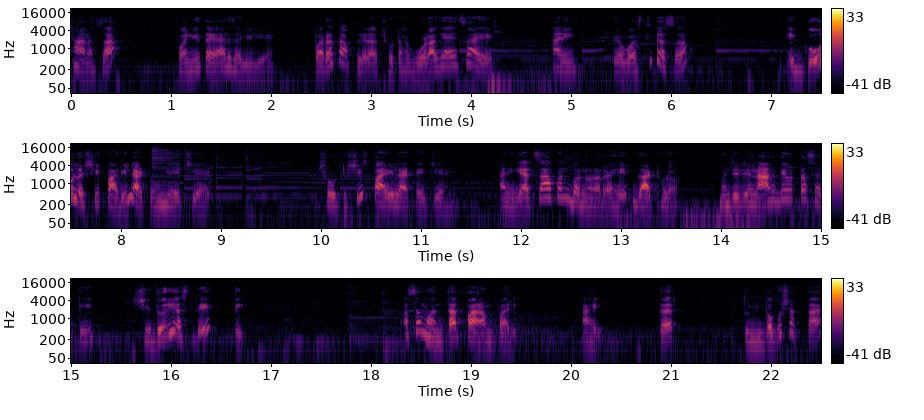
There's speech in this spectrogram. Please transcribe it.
छान असा फणी तयार झालेली आहे. परत आपल्याला छोटा गोळा घ्यायचा आहे आणि व्यवस्थित असं एक गोल अशी पारी लाटून घ्यायची आहे. छोटीशीच पारी लाटायची आहे आणि याचा आपण बनवणार आहे गाठोडं. म्हणजे जे नागदेवतासाठी शिदोरी असते ती. असं म्हणतात पारंपरिक आहे. तर तुम्ही बघू शकता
